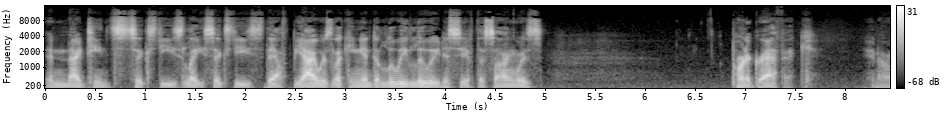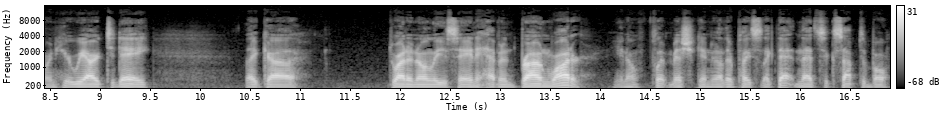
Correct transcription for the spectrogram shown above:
in 1960s, late 60s, the FBI was looking into Louie Louie to see if the song was pornographic. You know, and here we are today, like uh, Dwan and Only is saying, having brown water. You know, Flint, Michigan, and other places like that, and that's acceptable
